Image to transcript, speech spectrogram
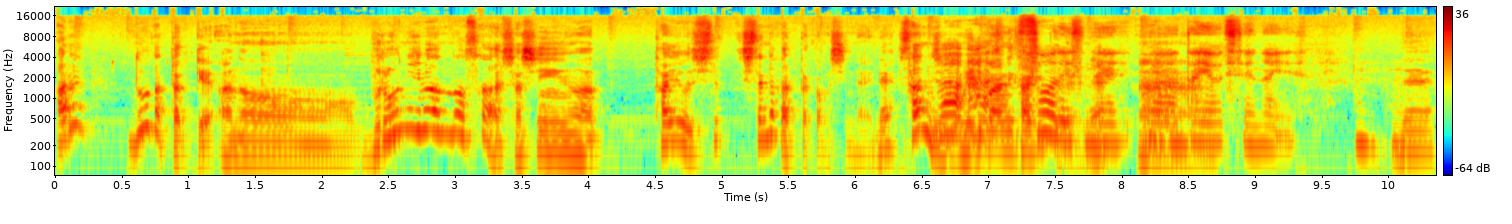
あれどうだったっけ？あのーブロニー版のさ写真は対応してしてなかったかもしれないね。35ミリ版に限ってあそうだよねですね、うん。は対応してないです。うんうん。ね、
